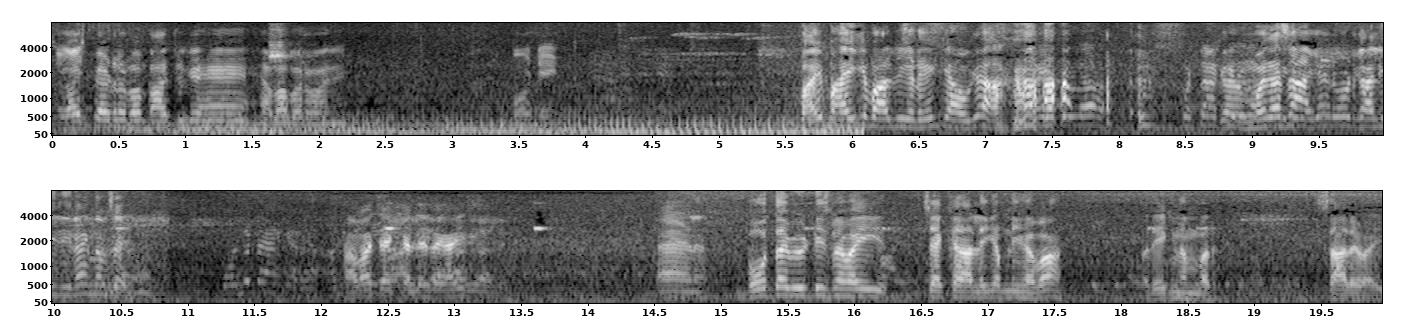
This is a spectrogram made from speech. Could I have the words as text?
So guys, पेट्रोल पंप आ चुके हैं हवा भरवाने। इम्पोर्टेंट भाई भाई के बाल भी कट गए क्या हो गया? मज़ा सा आ गया रोड खाली थी ना एकदम से? हवा चेक कर लेते guys and both the beauties में भाई चेक करा लेंगे अपनी हवा। और एक नंबर सारे भाई।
